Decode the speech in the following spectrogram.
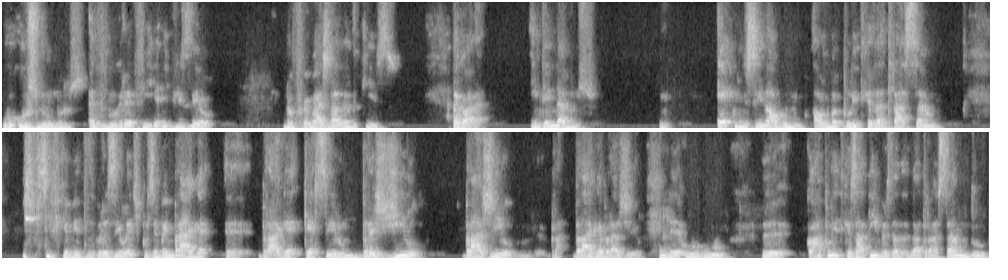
os números, a demografia em Viseu. Não foi mais nada do que isso. Agora, entendamos, é conhecida algum, alguma política de atração especificamente de brasileiros, por exemplo, em Braga. Uh, Braga quer ser um Brasil, Brasil, Bra Braga, Brasil. Hum. Uh, o, o, uh, há políticas ativas da, da atração, do,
